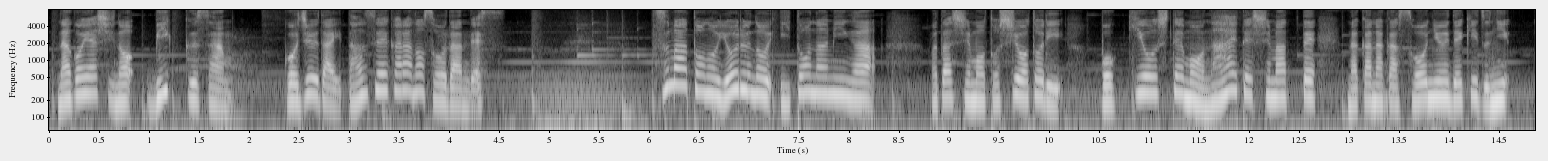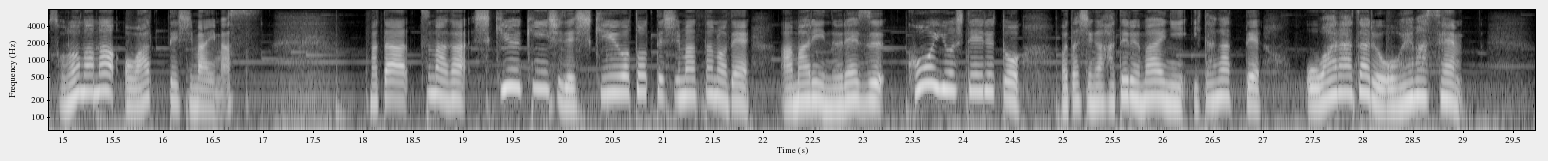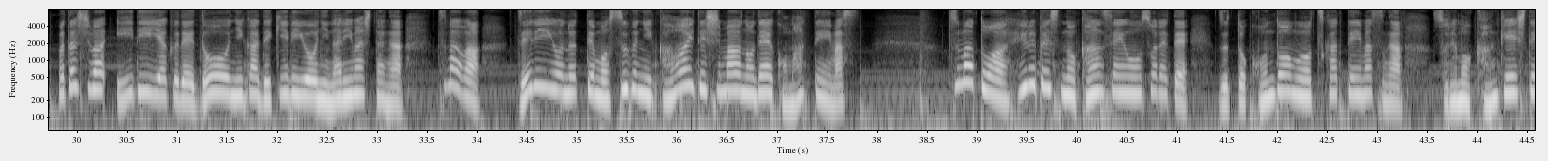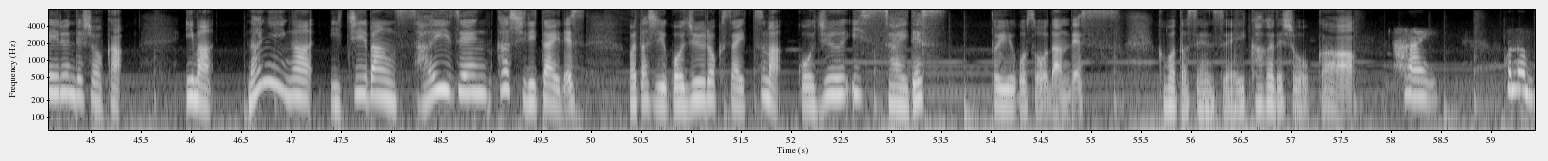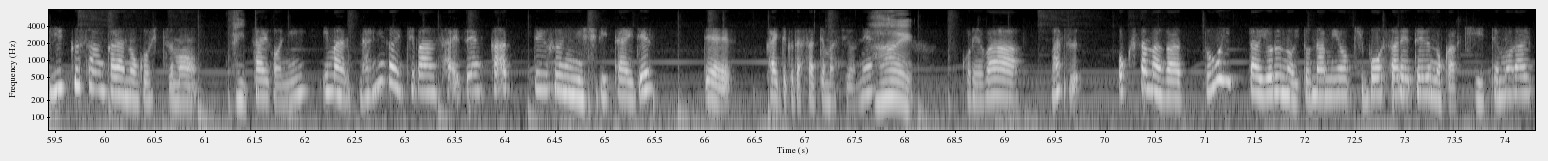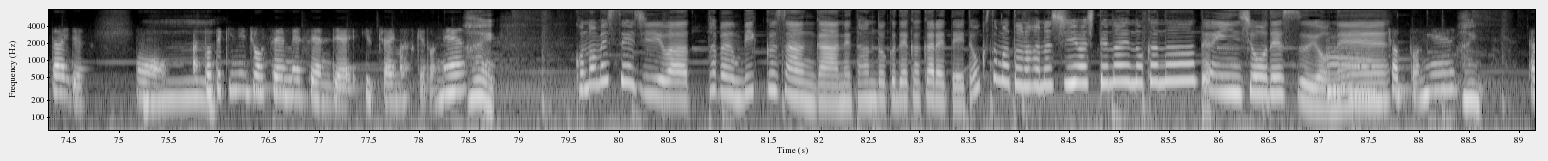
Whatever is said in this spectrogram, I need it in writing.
う。名古屋市のビッグさん50代男性からの相談です。妻との夜の営みが私も年を取り勃起をしても萎えてしまってなかなか挿入できずにそのまま終わってしまいます。また妻が子宮筋腫で子宮を取ってしまったのであまり濡れず行為をしていると私が果てる前に痛がって終わらざるを得ません。私は ED 薬でどうにかできるようになりましたが妻はゼリーを塗ってもすぐに乾いてしまうので困っています。妻とはヘルペスの感染を恐れてずっとコンドームを使っていますがそれも関係しているんでしょうか。今何が一番最善か知りたいです。私56歳妻51歳です。というご相談です。久保田先生いかがでしょうか？はい。このビッグさんからのご質問、はい、最後に今何が一番最善かっていうふうに知りたいですって書いてくださってますよね。はい。これはまず奥様がどういった夜の営みを希望されているのか聞いてもらいたいですもう圧倒的に女性目線で言っちゃいますけどね。はいこのメッセージは多分ビッグさんがね単独で書かれていて奥様との話はしてないのかなという印象ですよね。ちょっとね、はい、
